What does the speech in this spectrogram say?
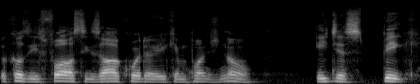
because he's fast, he's awkward, or he can punch. No, he's just big.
